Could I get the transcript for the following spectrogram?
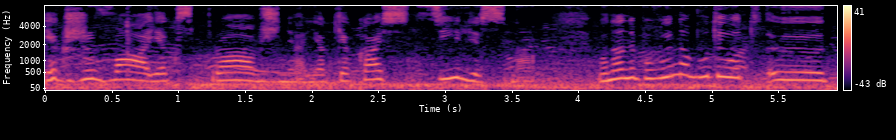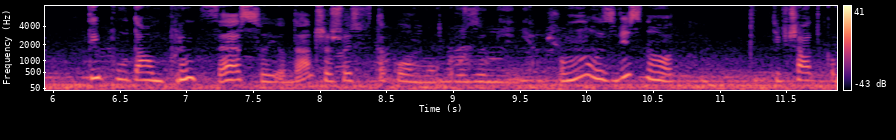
як жива, як справжня, як якась цілісна. Вона не повинна бути от. Е, Типу там принцесою, да, чи щось в такому розумінні. Ну, звісно, дівчатка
